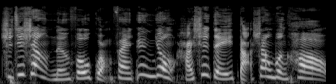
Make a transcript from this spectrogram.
实际上能否广泛运用，还是得打上问号。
